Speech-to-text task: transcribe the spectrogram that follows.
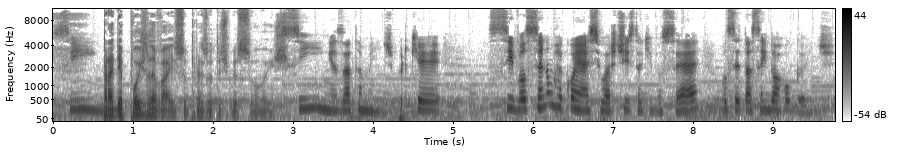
Sim. Para depois levar isso para as outras pessoas. Sim, exatamente. Porque se você não reconhece o artista que você é, você está sendo arrogante.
